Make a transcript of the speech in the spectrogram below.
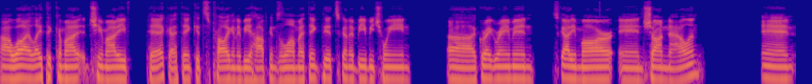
Uh, while I like the Chemotti pick, I think it's probably going to be a Hopkins alum. I think it's going to be between uh, Greg Raymond, Scotty Marr, and Shawn Nadelen. And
